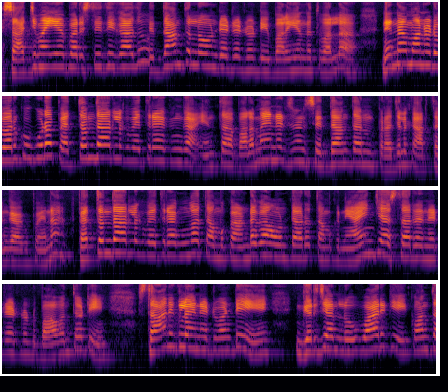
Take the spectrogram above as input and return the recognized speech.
సాధ్యమయ్యే పరిస్థితి కాదు. సిద్ధాంతంలో ఉండేటటువంటి బలహీనత వల్ల నిన్న మొన్నటి వరకు కూడా పెత్తందారులకు వ్యతిరేకంగా ఇంత బలమైనటువంటి సిద్ధాంతాన్ని ప్రజలకు అర్థం కాకపోయినా పెత్తందారులకు వ్యతిరేకంగా తమకు అండగా ఉంటారు తమకు న్యాయం చేస్తారు అనేటటువంటి భావంతో స్థానికులైనటువంటి గిరిజనులు వారికి కొంత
